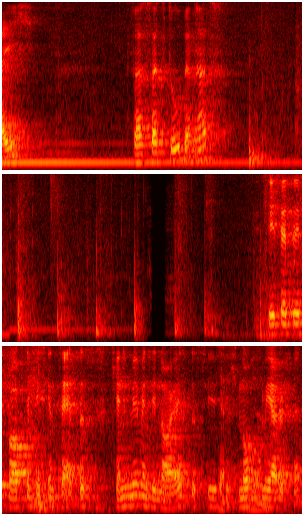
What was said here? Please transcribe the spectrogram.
Reich. Was sagst du, Bernhard? Die C-Seite braucht ein bisschen Zeit, das kennen wir, wenn sie neu ist, dass sie ja, sich noch ja. mehr öffnet.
